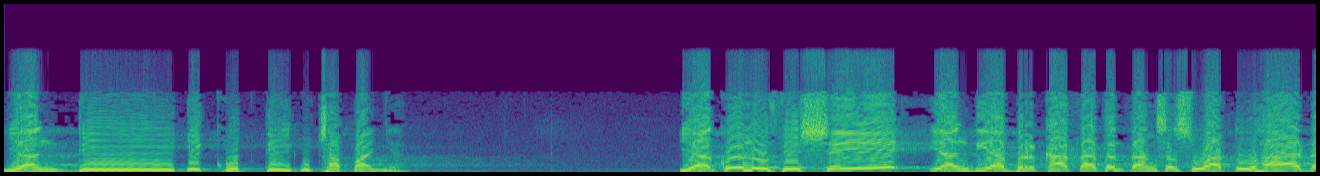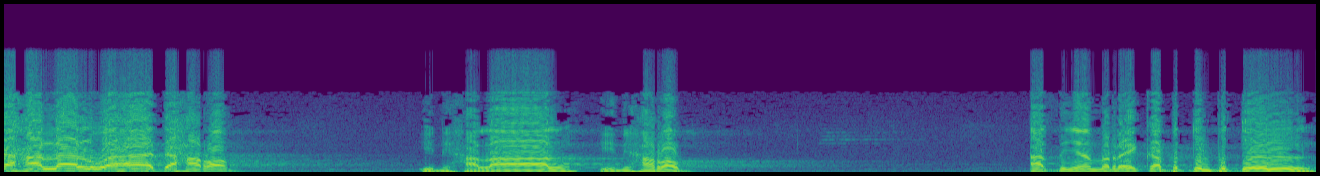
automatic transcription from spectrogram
yang diikuti ucapannya yaqulu fi yang dia berkata tentang sesuatu hada halal wa hada haram ini halal, ini haram. Artinya mereka betul-betul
